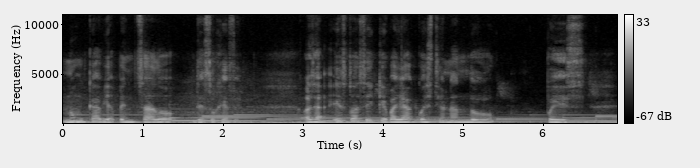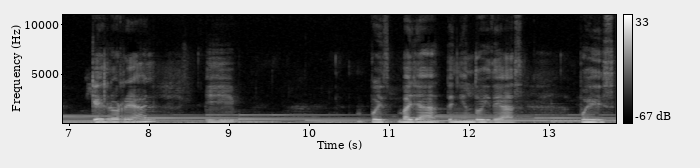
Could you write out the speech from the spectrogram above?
Nunca había pensado de su jefe. O sea, esto hace que vaya cuestionando pues qué es lo real y pues vaya teniendo ideas pues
